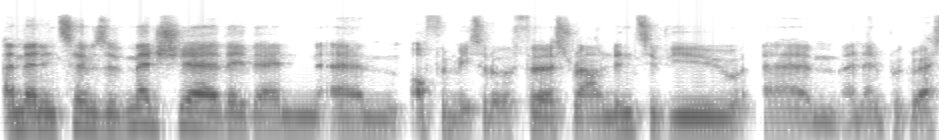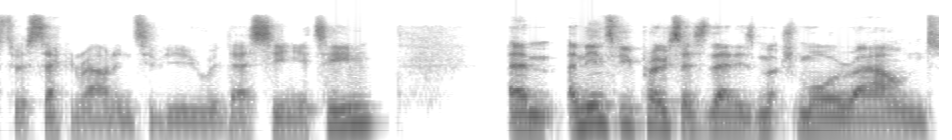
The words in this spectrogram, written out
And then in terms of MedShr, they then um, offered me sort of a first round interview um, and then progressed to a second round interview with their senior team. Um, and the interview process then is much more around,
